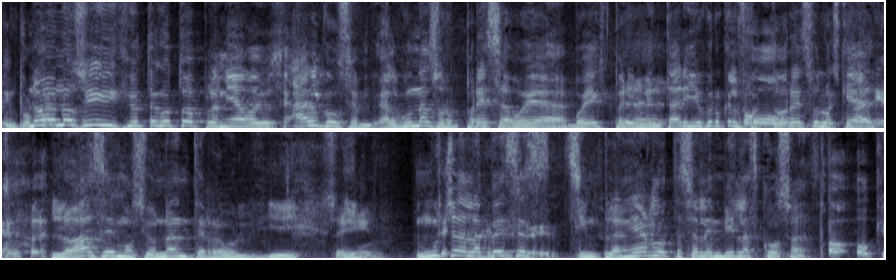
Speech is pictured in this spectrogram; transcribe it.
importante. No, no, sí, yo tengo todo planeado. Yo sé, algo, se- alguna sorpresa voy a, voy a experimentar y yo creo que el factor Oh, eso es lo pues que ha- planeado. lo hace emocionante, Raúl. Y, Sí. y muchas de las Sí, veces sí. sin planearlo te salen bien las cosas. Oh, ok.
